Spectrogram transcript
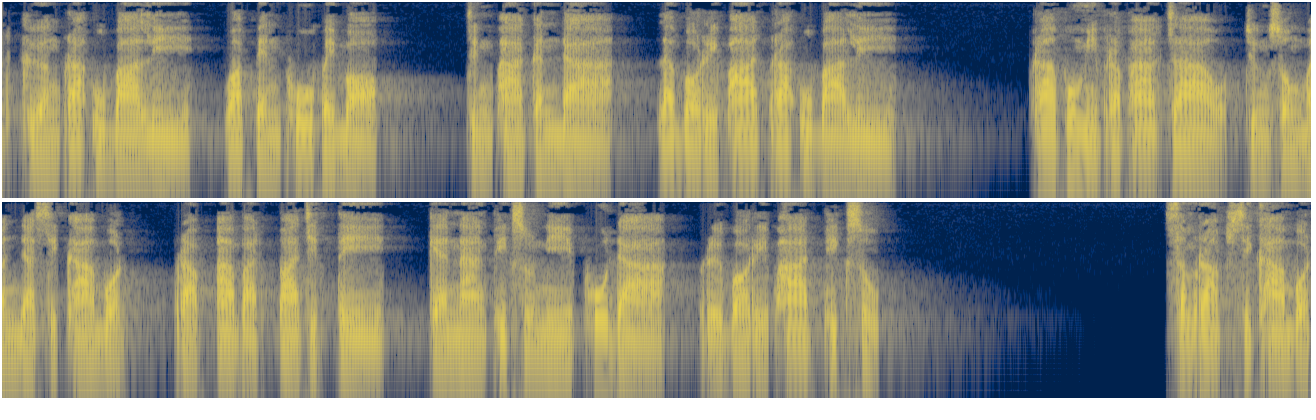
ธเคืองพระอุบาลี ว่าเป็นผู้ไปบอก จึงพากันดาและบริพาทพระอุบาลี พระผู้มีพระภาคเจ้าจึงทรงบัญญัติสิกขาบท ปรับอาบัติปาจิตตีแก่นางภิกษุณีผู้ด่าหรือบริพาทภิกษุสำหรับสิกขาบท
